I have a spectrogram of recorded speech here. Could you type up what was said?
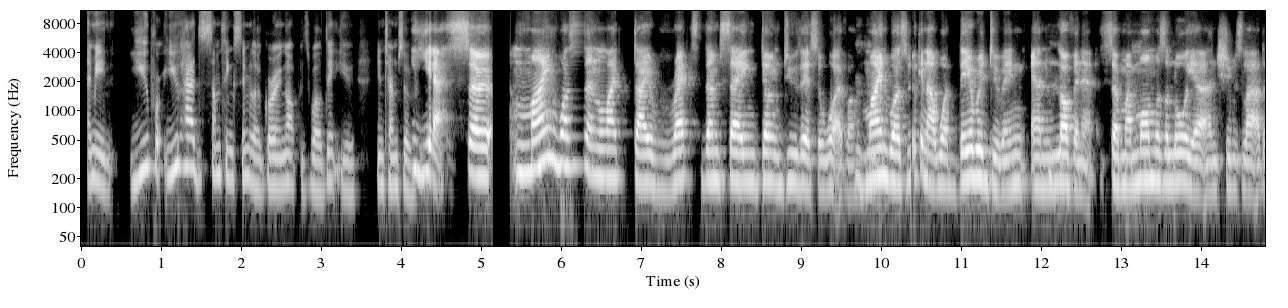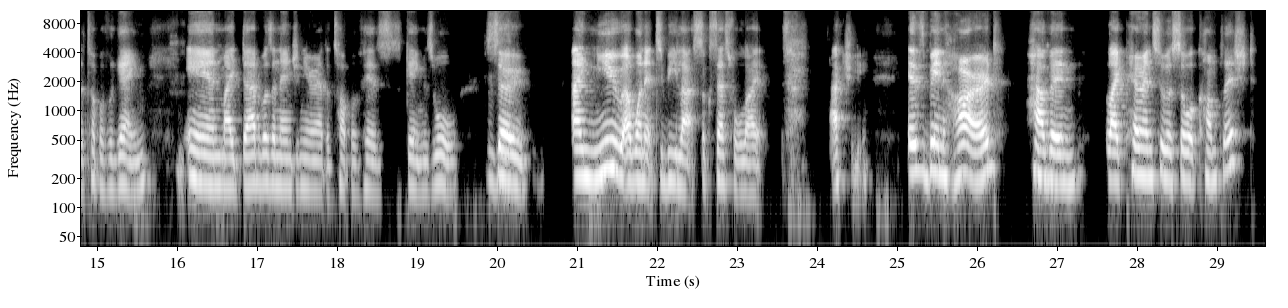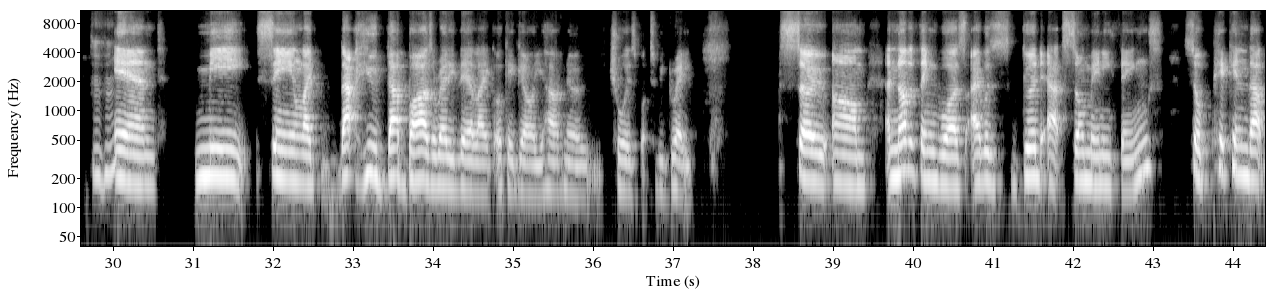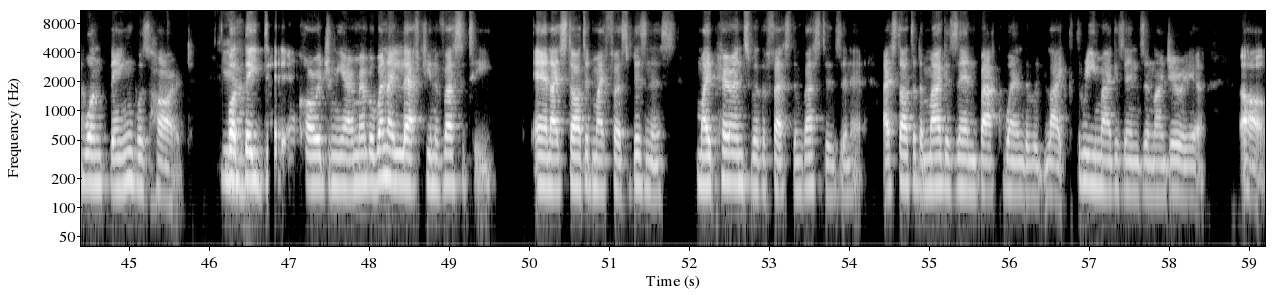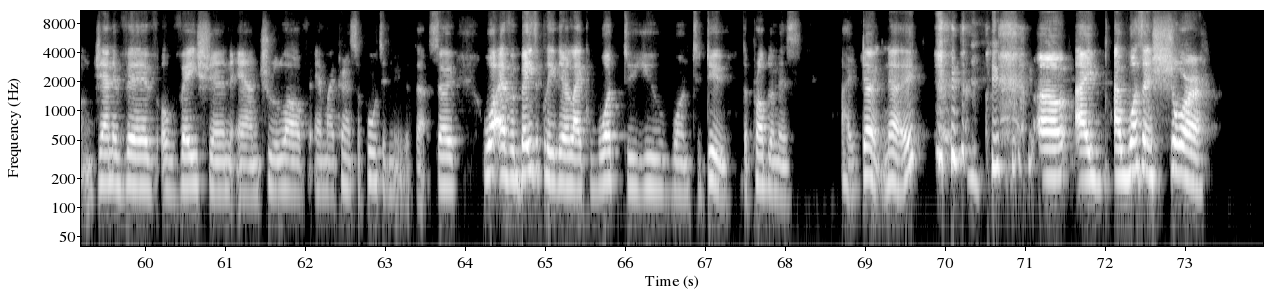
I mean, you you had something similar growing up as well, didn't you? In terms of yes. So mine wasn't like direct them saying don't do this or whatever. Mm-hmm. Mine was looking at what they were doing and mm-hmm. loving it. So my mom was a lawyer and she was like at the top of the game, and my dad was an engineer at the top of his game as well. Mm-hmm. So I knew I wanted to be like successful. Like actually, it's been hard having mm-hmm. like parents who are so accomplished mm-hmm. and me seeing like that huge that bar is already there like okay girl you have no choice but to be great so um another thing was i was good at so many things so picking that one thing was hard yeah. but they did encourage me i remember when i left university and i started my first business my parents were the first investors in it I started a magazine back when there were like three magazines in Nigeria um, Genevieve, Ovation, and True Love. And my parents supported me with that. So, whatever, basically, they're like, What do you want to do? The problem is, I don't know. uh, I, I wasn't sure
